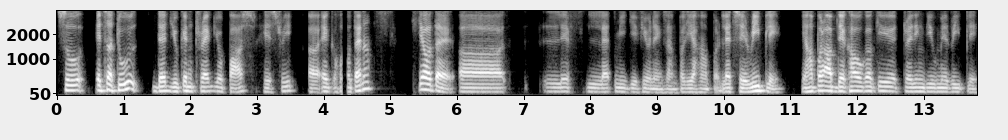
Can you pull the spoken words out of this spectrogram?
So it's a tool that you can track your past history. एक होता है ना, क्या होता है let me give you an example यहाँ पर, लेट्स से रीप्ले, यहाँ पर आप देखा होगा कि ट्रेडिंग व्यू में रीप्ले,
